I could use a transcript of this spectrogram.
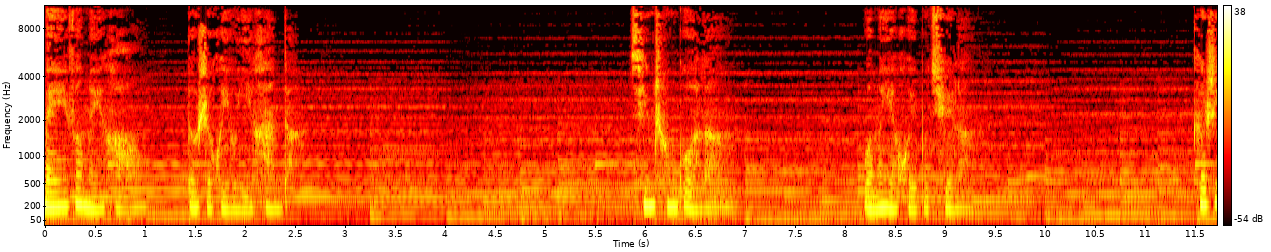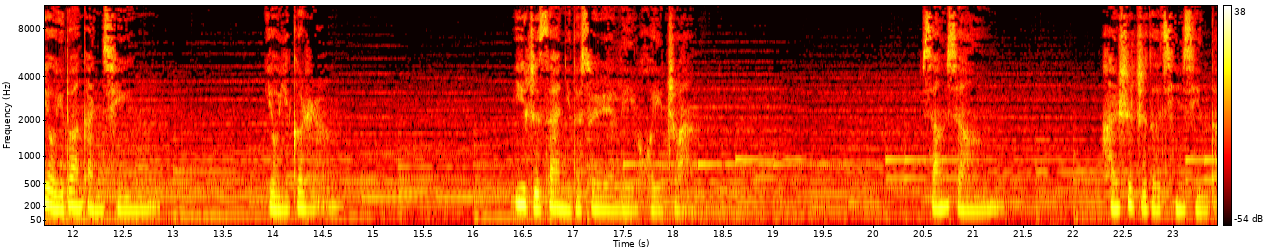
每一份美好都是会有遗憾的。青春过了，我们也回不去了。可是有一段感情，有一个人，一直在你的岁月里回转。想想，还是值得庆幸的。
